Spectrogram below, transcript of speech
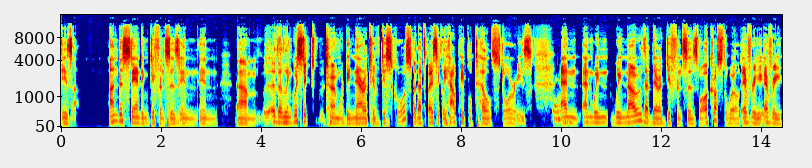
is understanding differences in in um, the linguistic term would be narrative discourse, but that's basically how people tell stories. Yeah. And and we we know that there are differences. Well, across the world, every every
